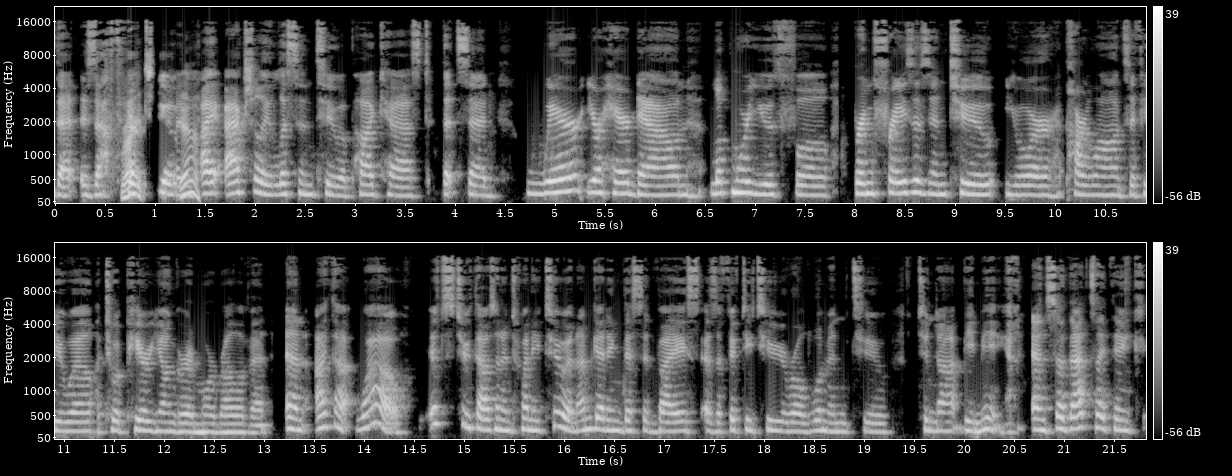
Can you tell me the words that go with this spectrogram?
that is out there right. too. And yeah. I actually listened to a podcast that said wear your hair down, look more youthful, bring phrases into your parlance, if you will, to appear younger and more relevant. And I thought, wow, it's 2022 and I'm getting this advice as a 52 year old woman to to not be me. And so that's I think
